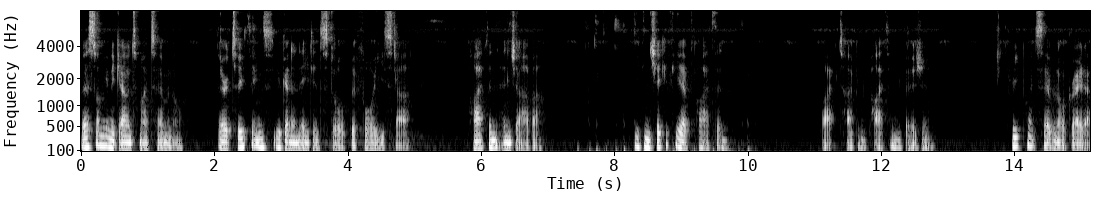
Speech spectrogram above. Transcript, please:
First I'm going to go into my terminal. There are two things you're going to need installed before you start, Python and Java. You can check if you have Python by typing Python version. 3.7 or greater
